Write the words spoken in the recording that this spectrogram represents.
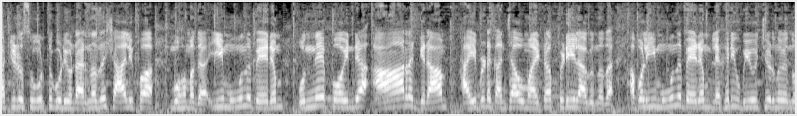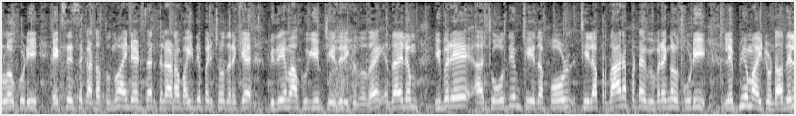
മറ്റൊരു സുഹൃത്തു കൂടി ഉണ്ടായിരുന്നത് ഷാലിഫ് മുഹമ്മദ്. ഈ മൂന്ന് പേരും ഒന്നേ പോയിന്റ് ആറ് ഗ്രാം ഹൈബ്രിഡ് കഞ്ചാവുമായിട്ട് പിടിയിലാകുന്നത്. അപ്പോൾ ഈ മൂന്ന് പേരും ലഹരി ഉപയോഗിച്ചിരുന്നു എന്നുള്ളത് കൂടി എക്സൈസ് കണ്ടെത്തുന്നു. അതിന്റെ അടിസ്ഥാനത്തിലാണ് വൈദ്യ പരിശോധനയ്ക്ക് വിധേയമാക്കുകയും ചെയ്തിരിക്കുന്നത്. എന്തായാലും ഇവരെ ചോദ്യം ചെയ്തപ്പോൾ ചില പ്രധാനപ്പെട്ട വിവരങ്ങൾ കൂടി ലഭ്യമായിട്ടുണ്ട്. അതിൽ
